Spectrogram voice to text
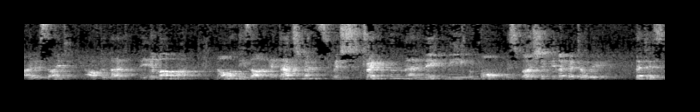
I recite after that the iqamah. Now these are attachments which strengthen and make me perform this worship in a better way. That is,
